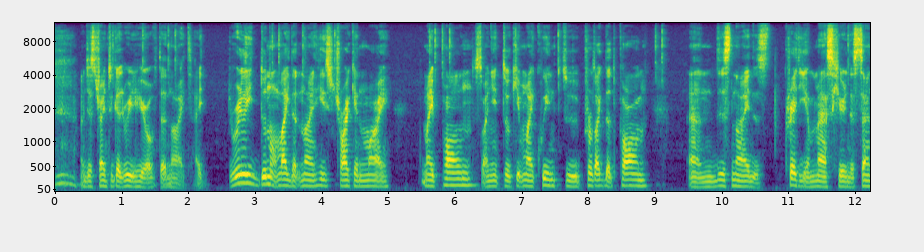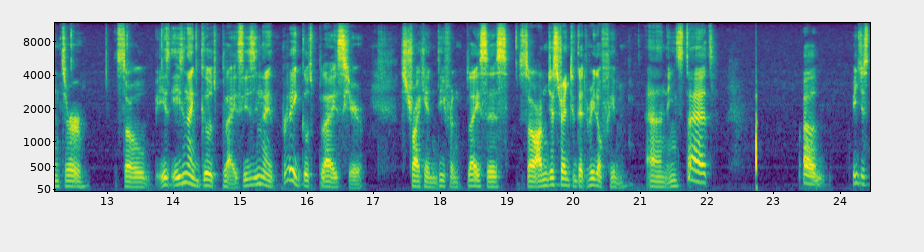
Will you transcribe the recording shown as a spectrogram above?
I'm just trying to get rid here of the knight. I really do not like that knight. He's striking my my pawn, so I need to keep my queen to protect that pawn. And this knight is creating a mess here in the center. So he's, he's in a good place. He's in a pretty good place here, striking different places. So I'm just trying to get rid of him. And instead, well, he just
